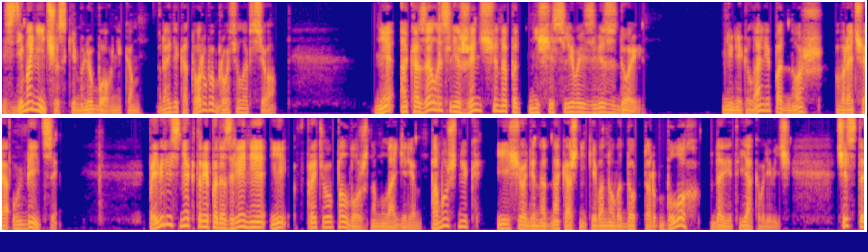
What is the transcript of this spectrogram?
с демоническим любовником, ради которого бросила все. Не оказалась ли женщина под несчастливой звездой? Не легла ли под нож врача-убийцы? Появились некоторые подозрения и в противоположном лагере. Помощник и еще один однокашник Иванова доктор Блох Давид Яковлевич чисто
